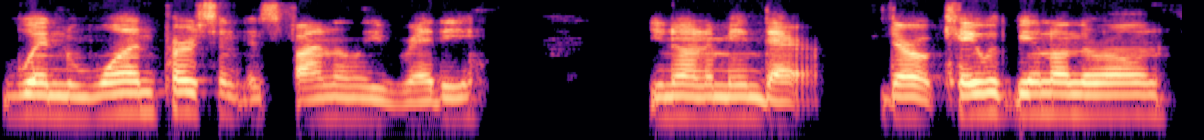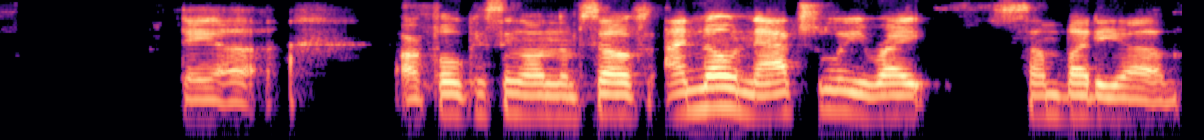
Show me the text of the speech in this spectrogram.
when one person is finally ready, you know what I mean? They're they're okay with being on their own. They uh are focusing on themselves. I know naturally, right? Somebody um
